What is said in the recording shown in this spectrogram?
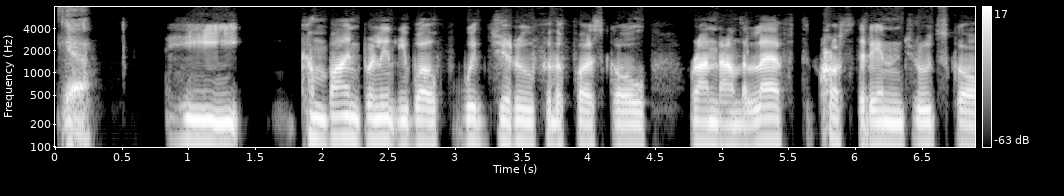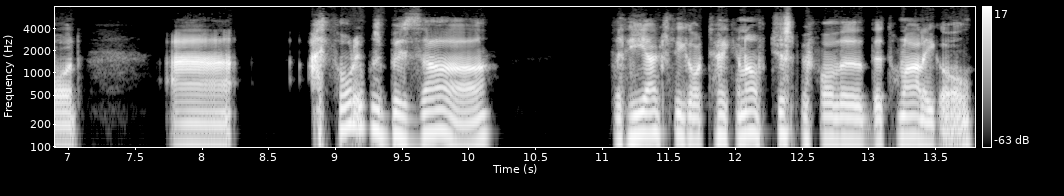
Yeah, he combined brilliantly well with Giroud for the first goal, ran down the left, crossed it in, Giroud scored. Uh, I thought it was bizarre that he actually got taken off just before the, the Tonali goal.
